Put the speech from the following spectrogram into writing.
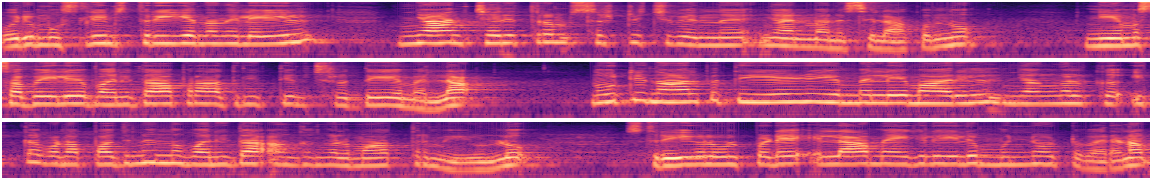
ഒരു മുസ്ലിം സ്ത്രീ എന്ന നിലയിൽ ഞാൻ ചരിത്രം സൃഷ്ടിച്ചുവെന്ന് ഞാൻ മനസ്സിലാക്കുന്നു. നിയമസഭയിലെ വനിതാ പ്രാതിനിധ്യം ശ്രദ്ധേയമല്ല. നൂറ്റി നാൽപ്പത്തിയേഴ് എം എൽ എമാരിൽ ഞങ്ങൾക്ക് ഇത്തവണ പതിനൊന്ന് വനിതാ അംഗങ്ങൾ മാത്രമേയുള്ളൂ. സ്ത്രീകൾ ഉൾപ്പെടെ എല്ലാ മേഖലയിലും മുന്നോട്ട് വരണം.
